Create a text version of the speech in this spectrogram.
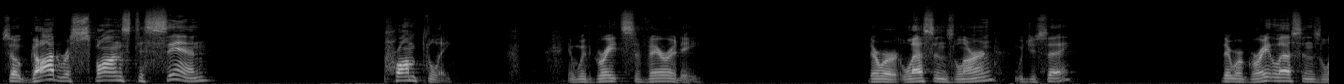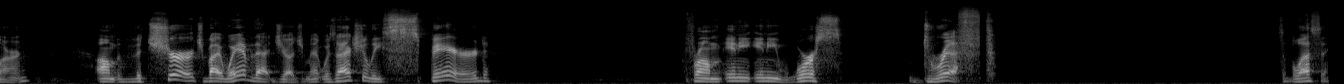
So God responds to sin promptly and with great severity. There were lessons learned, would you say? There were great lessons learned. Um, the church, by way of that judgment, was actually spared from any, any worse drift. It's a blessing.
